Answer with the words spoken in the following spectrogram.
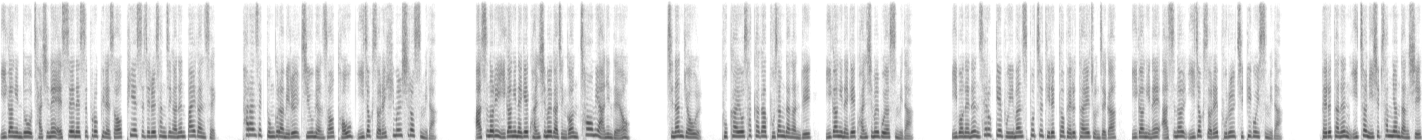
이강인도 자신의 SNS 프로필에서 PSG를 상징하는 빨간색, 파란색 동그라미를 지우면서 더욱 이적설에 힘을 실었습니다. 아스널이 이강인에게 관심을 가진 건 처음이 아닌데요. 지난 겨울 부카요 사카가 부상당한 뒤 이강인에게 관심을 보였습니다. 이번에는 새롭게 부임한 스포츠 디렉터 베르타의 존재가 이강인의 아스널 이적설에 불을 지피고 있습니다. 베르타는 2023년 당시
